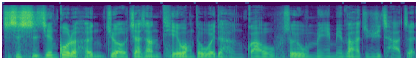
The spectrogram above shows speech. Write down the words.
只是时间过了很久，加上铁网都围得很高，所以我们也没办法进去查证。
